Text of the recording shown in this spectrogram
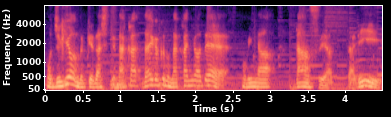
もう授業抜け出して中大学の中庭でもうみんなダンスやったり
